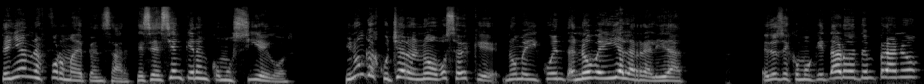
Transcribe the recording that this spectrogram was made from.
tenían una forma de pensar, que se decían que eran como ciegos. Y nunca escucharon, no, vos sabés que no me di cuenta, no veía la realidad. Entonces, como que tarde o temprano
